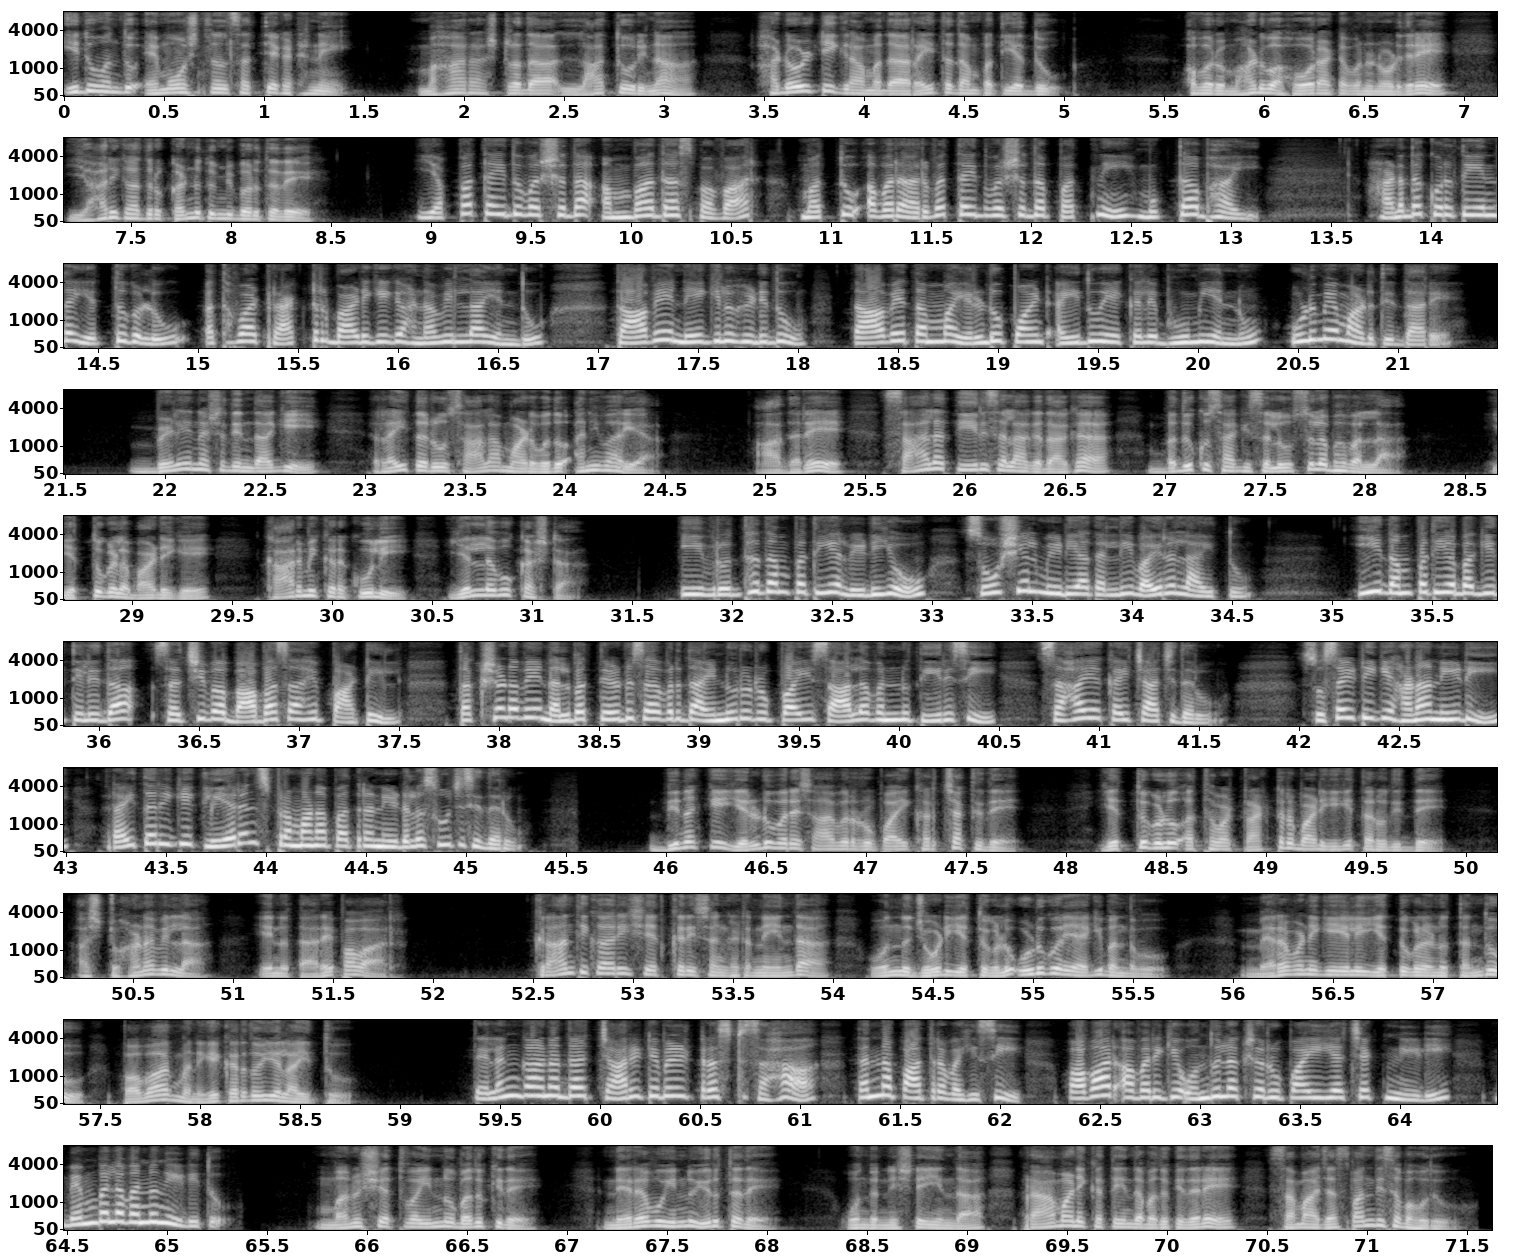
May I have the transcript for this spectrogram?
ಇದು ಒಂದು ಎಮೋಷನಲ್ ಸತ್ಯಘಟನೆ. ಮಹಾರಾಷ್ಟ್ರದ ಲಾತೂರಿನ ಹಡೋಲ್ಟಿ ಗ್ರಾಮದ ರೈತ ದಂಪತಿಯದ್ದು. ಅವರು ಮಾಡುವ ಹೋರಾಟವನ್ನು ನೋಡಿದರೆ ಯಾರಿಗಾದರೂ ಕಣ್ಣು ತುಂಬಿ ಬರುತ್ತದೆ. ಎಪ್ಪತ್ತೈದು ವರ್ಷದ ಅಂಬಾದಾಸ್ ಪವಾರ್ ಮತ್ತು ಅವರ ಅರವತ್ತೈದು ವರ್ಷದ ಪತ್ನಿ ಮುಕ್ತಾಭಾಯಿ. ಹಣದ ಕೊರತೆಯಿಂದ ಎತ್ತುಗಳು ಅಥವಾ ಟ್ರ್ಯಾಕ್ಟರ್ ಬಾಡಿಗೆಗೆ ಹಣವಿಲ್ಲ ಎಂದು ತಾವೇ ನೇಗಿಲು ಹಿಡಿದು ತಾವೇ ತಮ್ಮ ಎರಡು ಪಾಯಿಂಟ್ ಐದು ಎಕರೆ ಭೂಮಿಯನ್ನು ಉಳುಮೆ ಮಾಡುತ್ತಿದ್ದಾರೆ. ಬೆಳೆ ನಷ್ಟದಿಂದಾಗಿ ರೈತರು ಸಾಲ ಮಾಡುವುದು ಅನಿವಾರ್ಯ. ಆದರೆ ಸಾಲ ತೀರಿಸಲಾಗದಾಗ ಬದುಕು ಸಾಗಿಸಲು ಸುಲಭವಲ್ಲ. ಎತ್ತುಗಳ ಬಾಡಿಗೆ ಕಾರ್ಮಿಕರ ಕೂಲಿ ಎಲ್ಲವೂ ಕಷ್ಟ. ಈ ವೃದ್ಧ ದಂಪತಿಯ ವಿಡಿಯೋ ಸೋಷಿಯಲ್ ಮೀಡಿಯಾದಲ್ಲಿ ವೈರಲ್ ಆಯಿತು. ಈ ದಂಪತಿಯ ಬಗ್ಗೆ ತಿಳಿದ ಸಚಿವ ಬಾಬಾಸಾಹೇಬ್ ಪಾಟೀಲ್ ತಕ್ಷಣವೇ ನಲವತ್ತೆರಡು ಸಾವಿರದ ಐನೂರು ರೂಪಾಯಿ ಸಾಲವನ್ನು ತೀರಿಸಿ ಸಹಾಯ ಕೈ ಚಾಚಿದರು. ಸೊಸೈಟಿಗೆ ಹಣ ನೀಡಿ ರೈತರಿಗೆ ಕ್ಲಿಯರೆನ್ಸ್ ಪ್ರಮಾಣಪತ್ರ ನೀಡಲು ಸೂಚಿಸಿದರು. ದಿನಕ್ಕೆ ಎರಡೂವರೆ ಸಾವಿರ ರೂಪಾಯಿ ಖರ್ಚಾಗ್ತಿದೆ. ಎತ್ತುಗಳು ಅಥವಾ ಟ್ರಾಕ್ಟರ್ ಬಾಡಿಗೆಗೆ ತರುದಿದ್ದೆ ಅಷ್ಟು ಹಣವಿಲ್ಲ ಎನ್ನುತ್ತಾರೆ ಪವಾರ್. ಕ್ರಾಂತಿಕಾರಿ ಶೇತ್ಕರಿ ಸಂಘಟನೆಯಿಂದ ಒಂದು ಜೋಡಿ ಎತ್ತುಗಳು ಉಡುಗೊರೆಯಾಗಿ ಬಂದವು. ಮೆರವಣಿಗೆಯಲ್ಲಿ ಎತ್ತುಗಳನ್ನು ತಂದು ಪವಾರ್ ಮನೆಗೆ ಕರೆದೊಯ್ಯಲಾಯಿತು. ತೆಲಂಗಾಣದ ಚಾರಿಟೇಬಲ್ ಟ್ರಸ್ಟ್ ಸಹ ತನ್ನ ಪಾತ್ರ ವಹಿಸಿ ಪವಾರ್ ಅವರಿಗೆ ಒಂದು ಲಕ್ಷ ರೂಪಾಯಿಯ ಚೆಕ್ ನೀಡಿ ಬೆಂಬಲವನ್ನು ನೀಡಿತು. ಮನುಷ್ಯತ್ವ ಇನ್ನೂ ಬದುಕಿದೆ ನೆರವು ಇನ್ನೂ ಇರುತ್ತದೆ. ಒಂದು ನಿಷ್ಠೆಯಿಂದ ಪ್ರಾಮಾಣಿಕತೆಯಿಂದ ಬದುಕಿದರೆ ಸಮಾಜ ಸ್ಪಂದಿಸಬಹುದು.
